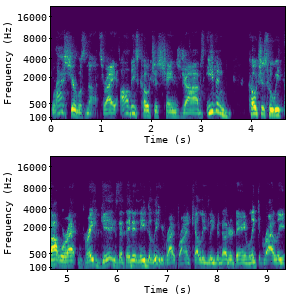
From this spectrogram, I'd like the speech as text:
last year was nuts, right? All these coaches changed jobs, even coaches who we thought were at great gigs that they didn't need to leave, right? Brian Kelly leaving Notre Dame, Lincoln Riley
